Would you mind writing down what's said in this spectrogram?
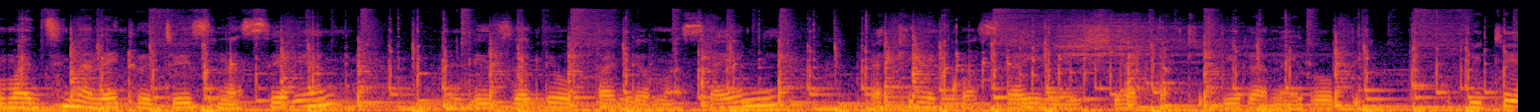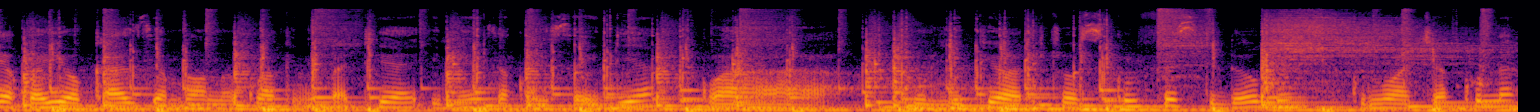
Kwa majina naitwa Joyce Naserian, nilizaliwa upande wa Masaini, lakini kwa sasa hivi naishi hapa kibira Nairobi. Kupitia kwa hiyo kazi ambayo wamekuwa wakinipatia imeweza kunisaidia kwa kulipia watoto school fees kidogo, kununua chakula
